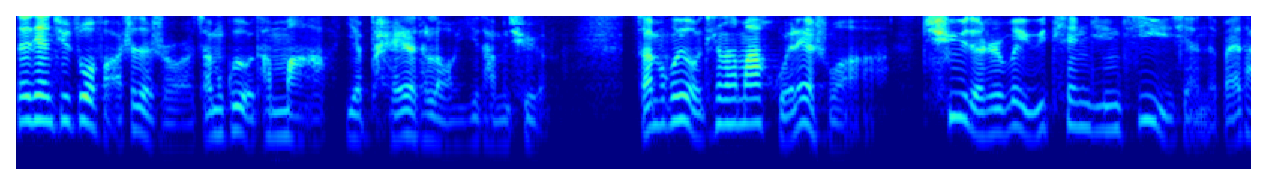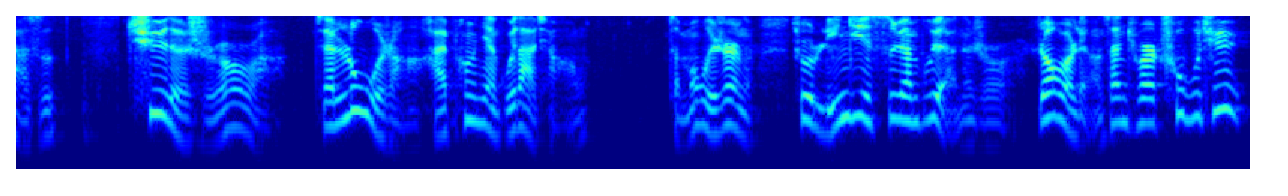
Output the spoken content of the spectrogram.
那天去做法事的时候，咱们鬼友他妈也陪着他老姨他们去了。咱们鬼友听他妈回来说啊，去的是位于天津蓟县的白塔寺。去的时候啊。在路上还碰见鬼打墙了，怎么回事呢？就是临近寺院不远的时候，绕了两三圈出不去。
